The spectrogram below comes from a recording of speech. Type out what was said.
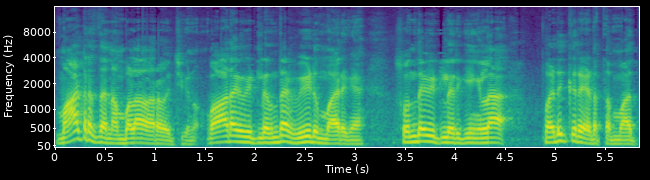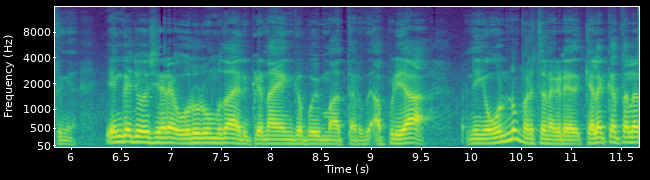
மாற்றத்தை நம்மளாக வர வச்சுக்கணும். வாடகை வீட்டில் இருந்தால் வீடு மாறுங்க. சொந்த வீட்டில் இருக்கீங்களா படுக்கிற இடத்த மாற்றுங்க எங்கள் ஜோசியரே ஒரு ரூம் தான் இருக்குது நான் எங்கே போய் மாற்றுறது அப்படியா? நீங்கள் ஒன்றும் பிரச்சனை கிடையாது. கிழக்க தலை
